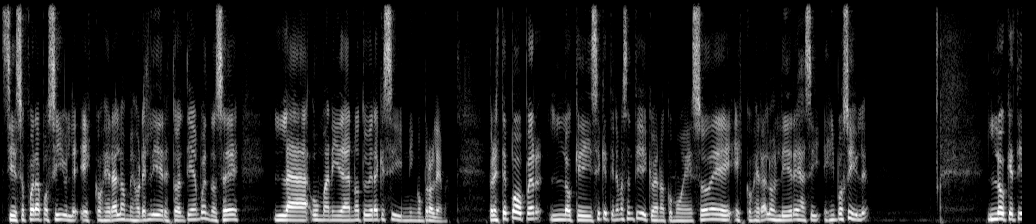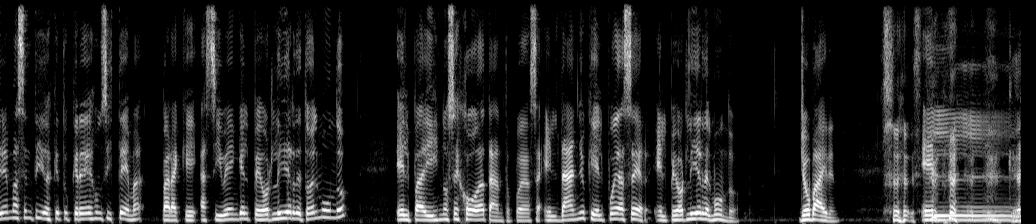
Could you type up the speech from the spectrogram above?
si eso fuera posible, escoger a los mejores líderes todo el tiempo, entonces la humanidad no tuviera que sin ningún problema. Pero este Popper lo que dice que tiene más sentido y que, bueno, como eso de escoger a los líderes así es imposible, lo que tiene más sentido es que tú crees un sistema para que así venga el peor líder de todo el mundo, el país no se joda tanto. Pues, o sea, el daño que él puede hacer, el peor líder del mundo, Joe Biden, el,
